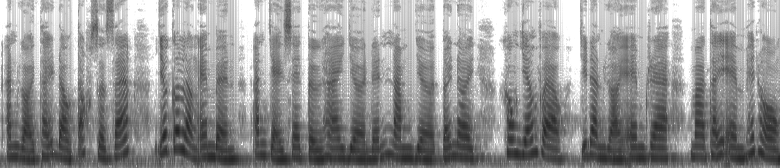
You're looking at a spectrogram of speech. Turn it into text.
anh gọi thấy đầu tóc sơ sát. Nhớ có lần em bệnh, anh chạy xe từ 2 giờ đến 5 giờ tới nơi. Không dám vào, chỉ đành gọi em ra mà thấy em hết hồn.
